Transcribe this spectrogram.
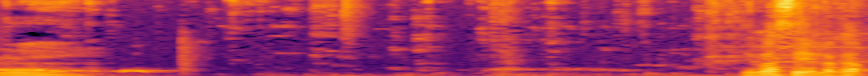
นี่ เดี๋ยวก็เสร็จแล้วครับ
